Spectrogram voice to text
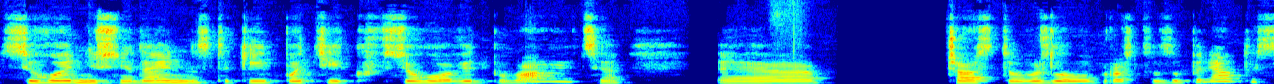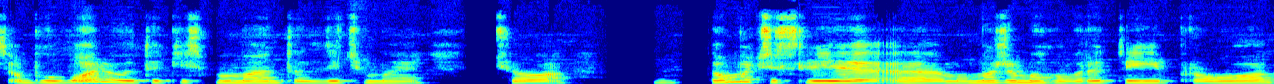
Сьогоднішній день у нас такий потік всього відбувається. Часто важливо просто зупинятися, обговорювати якісь моменти з дітьми, що в тому числі е, ми можемо говорити і про е,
